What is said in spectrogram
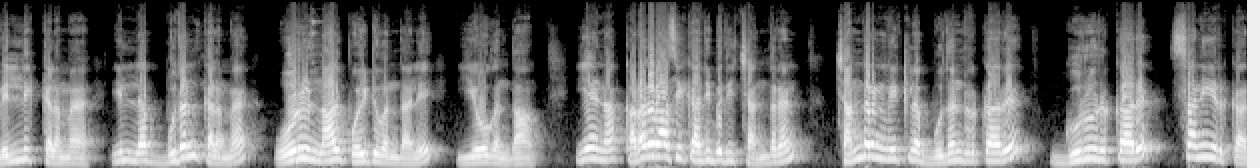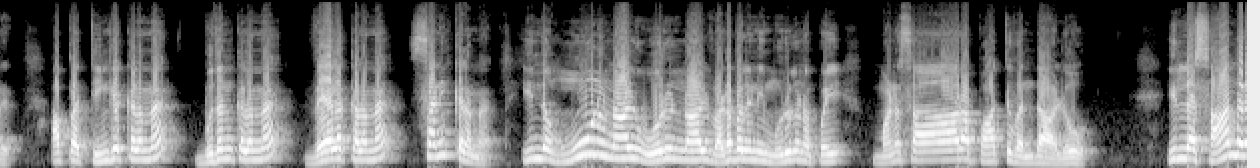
வெள்ளிக்கிழமை இல்லை புதன்கிழமை ஒரு நாள் போயிட்டு வந்தாலே யோகம்தான். ஏன்னா கடகராசிக்கு அதிபதி சந்திரன் சந்திரன் வீட்டில் புதன் இருக்காரு குரு இருக்காரு சனி இருக்காரு. அப்போ திங்கக்கிழமை புதன்கிழமை வேலைக்கிழமை சனிக்கிழமை. இந்த மூணு நாள் ஒரு நாள் வடபழனி முருகனை போய் மனசார பார்த்து வந்தாலோ? இல்லை சாயந்தர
